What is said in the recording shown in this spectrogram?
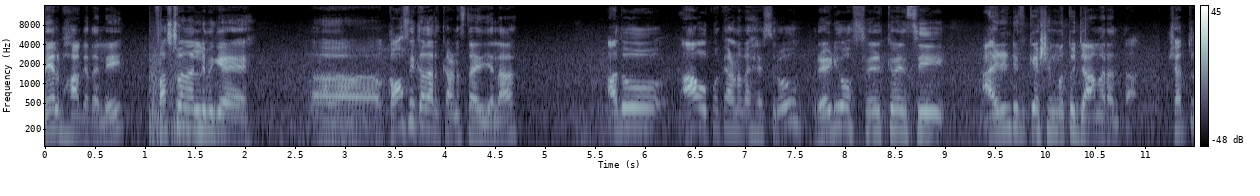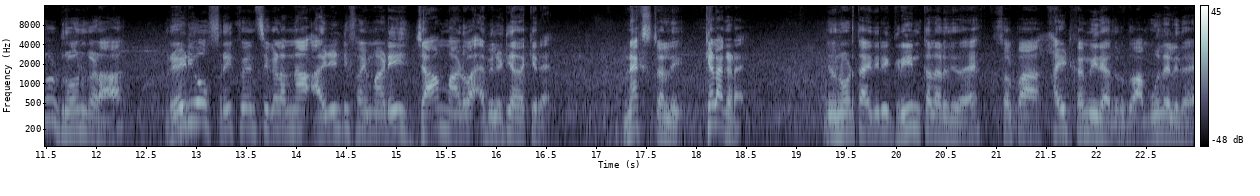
ಮೇಲ್ಭಾಗದಲ್ಲಿ. ಫಸ್ಟ್ ಒನ್ನಲ್ಲಿ ನಿಮಗೆ ಕಾಫಿ ಕಲರ್ ಕಾಣಿಸ್ತಾ ಇದೆಯಲ್ಲ? ಅದು ಆ ಉಪಕರಣದ ಹೆಸರು ರೇಡಿಯೋ ಫ್ರೀಕ್ವೆನ್ಸಿ ಐಡೆಂಟಿಫಿಕೇಶನ್ ಮತ್ತು ಜಾಮರ್ ಅಂತ. ಶತ್ರು ಡ್ರೋನ್ಗಳ ರೇಡಿಯೋ ಫ್ರೀಕ್ವೆನ್ಸಿಗಳನ್ನು ಐಡೆಂಟಿಫೈ ಮಾಡಿ ಜಾಮ್ ಮಾಡುವ ಅಬಿಲಿಟಿ ಅದಕ್ಕಿದೆ. ನೆಕ್ಸ್ಟ್ ಅಲ್ಲಿ, ಕೆಳಗಡೆ. ನೀವು ನೋಡ್ತಾ ಇದ್ದೀರಿ, ಗ್ರೀನ್ ಕಲರ್ ಇದೆ, ಸ್ವಲ್ಪ ಹೈಟ್ ಕಮ್ಮಿ ಇದೆ ಅದರದ್ದು, ಆ ಮೂಲೆಯಲ್ಲಿದೆ.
